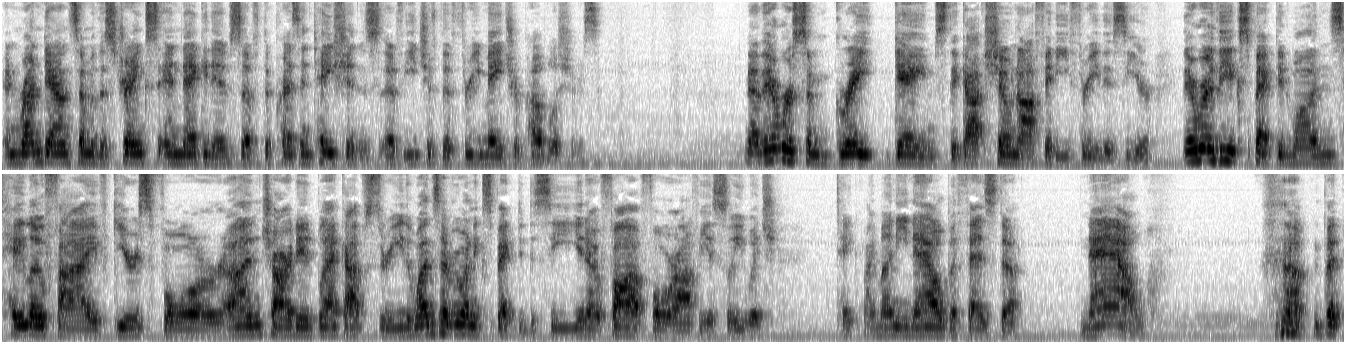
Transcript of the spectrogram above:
and run down some of the strengths and negatives of the presentations of each of the three major publishers. Now there were some great games that got shown off at E3 this year. There were the expected ones, Halo 5, Gears 4, Uncharted, Black Ops 3, the ones everyone expected to see, you know, Fallout 4 obviously, which, take my money now, Bethesda. Now! but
